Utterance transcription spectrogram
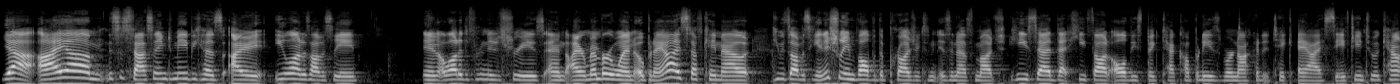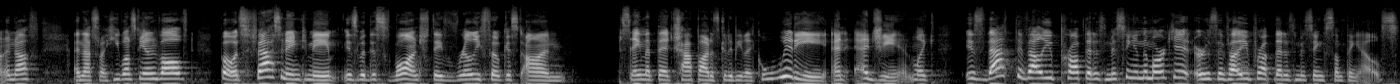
Yeah, I um this is fascinating to me because I Elon is obviously in a lot of different industries and I remember when OpenAI stuff came out, he was obviously initially involved with the project and isn't as much. He said that he thought all these big tech companies were not going to take AI safety into account enough and that's why he wants to get involved. But what's fascinating to me is with this launch, they've really focused on saying that the chatbot is going to be like witty and edgy. And like, is that the value prop that is missing in the market, or is the value prop that is missing something else?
